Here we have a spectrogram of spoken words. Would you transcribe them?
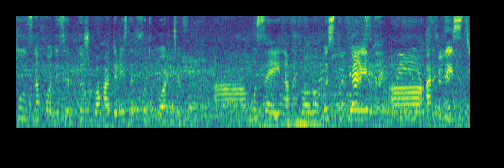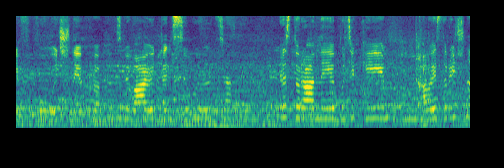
Тут знаходиться дуже багато різних фудкортів, а, музеї навколо, виступи артистів вуличних, співають, танцюються, ресторани, бутіки. Але історично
